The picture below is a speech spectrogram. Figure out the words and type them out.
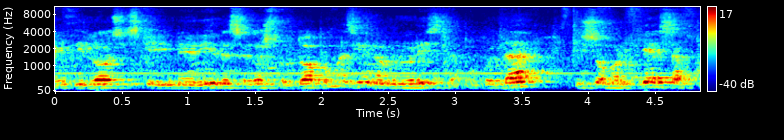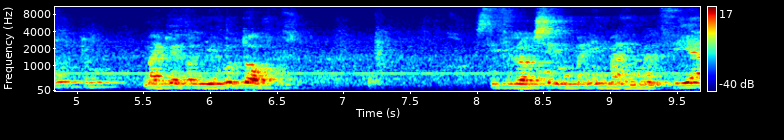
εκδηλώσεις και ημερίδες εδώ στον τόπο μας για να γνωρίζετε από κοντά τις ομορφιές αυτού του μακεδονικού τόπου. Στη φιλοξενή μαθία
